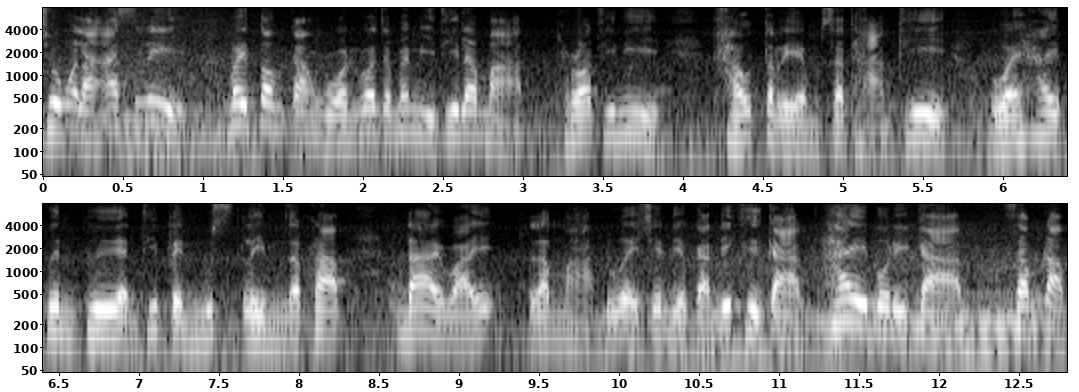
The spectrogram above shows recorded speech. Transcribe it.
ช่วงเวลาอัสรีไม่ต้องกังวลว่าจะไม่มีที่ละหมาด เพราะที่นี่เขาเตรียมสถานที่ไว้ให้เพื่อนๆที่เป็นมุสลิมนะครับ ได้ไว้ละหมาดด้วยเช่นเดียวกัน นี่คือการให้บริการสำหรับ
